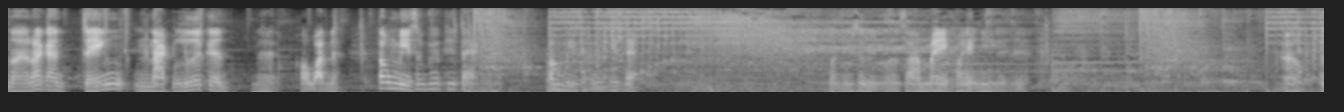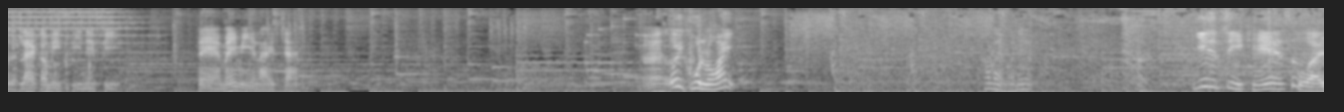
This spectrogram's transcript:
หน่อยละกันเจ๊งหนักเลือเกินนะขอวัดหนะต้องมีสักเว็บที่แตกนะต้องมีสักเว็บที่แตก วันนี้ Sweet Bonanza ไม่ค่อยนี่เลยเนี่ยอ้าวเปิดแรกก็มีฟรีในฟรี แต่ไม่มีรายจ่ายอ่าเอ้ยคูณร้อยเท่าไหร่วะเนี่ยยี่สิบสี่เคสวย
